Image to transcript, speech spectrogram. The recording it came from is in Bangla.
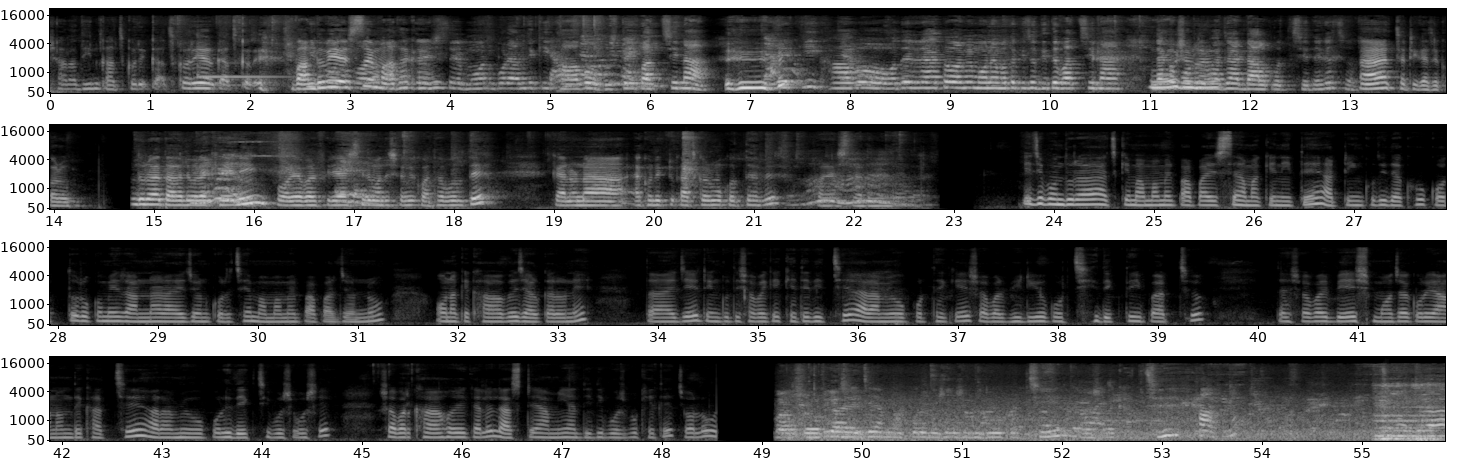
সারাদিন কাজ করে কাজ করে আর কাজ করে। বান্ধবী এসছে মাথা এসছে, মন পড়ে আমি যে কি খাওয়াবো বুঝতেই পারছি না। কি খাব ওদের তো আমি মনের মতো কিছু দিতে পারছি না। দেখো পটল ভাজা আর ডাল করছি দেখেছ? আচ্ছা ঠিক আছে করো। বন্ধুরা তাহলে ওরা খেয়ে নিই পরে আবার ফিরে আসছি তোমাদের সঙ্গে কথা বলতে। কেননা এখন একটু কাজকর্ম করতে হবে। এই যে বন্ধুরা, আজকে মামামের পাপা এসছে আমাকে নিতে, আর টিঙ্কুদি দেখো কত রকমের রান্নার আয়োজন করেছে মামামের পাপার জন্য। ওনাকে খাওয়াবে যার কারণে। তাই যে টিঙ্কুদি সবাইকে খেতে দিচ্ছে, আর আমি ওপর থেকে সবার ভিডিও করছি, দেখতেই পাচ্ছো। তাই সবাই বেশ মজা করে আনন্দে খাচ্ছে, আর আমি ওপরে দেখছি বসে বসে। সবার খাওয়া হয়ে গেলে লাস্টে আমি আর দিদি বসবো খেতে। চলো আর এই যে আমি উপরে বসে বসে ভিডিও করছি ওরা সবাই খাচ্ছে। বন্ধুরা,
